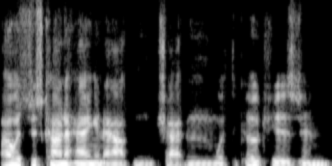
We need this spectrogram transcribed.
I was just kind of hanging out and chatting with the coaches, and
